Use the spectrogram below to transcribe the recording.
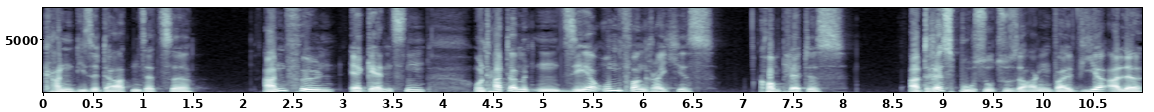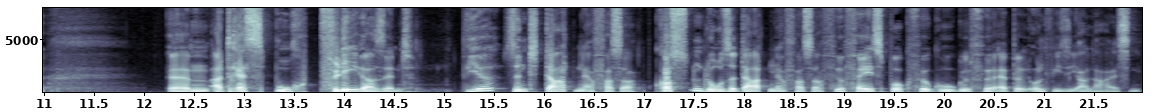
kann diese Datensätze anfüllen, ergänzen und hat damit ein sehr umfangreiches, komplettes Adressbuch sozusagen, weil wir alle ähm, Adressbuchpfleger sind. Wir sind Datenerfasser, kostenlose Datenerfasser für Facebook, für Google, für Apple und wie sie alle heißen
